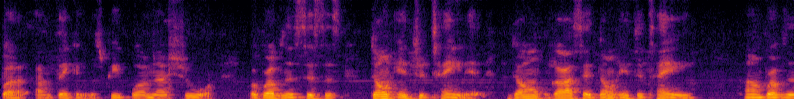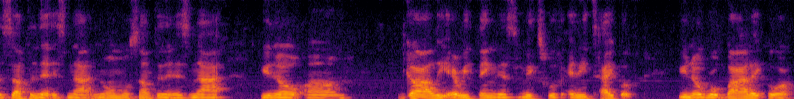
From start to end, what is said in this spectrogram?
but I'm thinking it was people. I'm not sure. But brothers and sisters, don't entertain it. Don't. God said, don't entertain, um, brothers, and something that is not normal, something that is not, you know, um, godly. Everything that's mixed with any type of, you know, robotic or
